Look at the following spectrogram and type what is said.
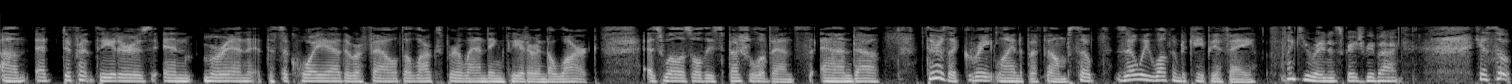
um, at different theaters in Marin, at the Sequoia, the Rafael, the Larkspur Landing Theater, and the Lark, as well as all these special events. And uh, there's a great lineup of films. So, Zoe, welcome to KPFA. Thank you, Reyna great to be back. Yeah, so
